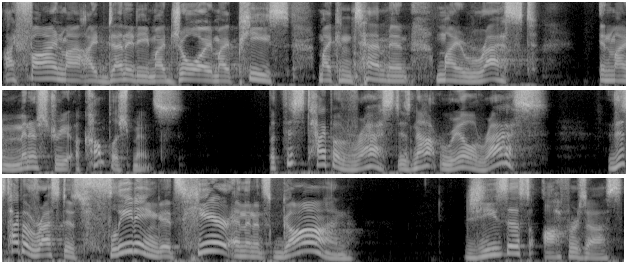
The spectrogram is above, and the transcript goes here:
I find my identity, my joy, my peace, my contentment, my rest in my ministry accomplishments. But this type of rest is not real rest. This type of rest is fleeting, it's here and then it's gone. Jesus offers us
